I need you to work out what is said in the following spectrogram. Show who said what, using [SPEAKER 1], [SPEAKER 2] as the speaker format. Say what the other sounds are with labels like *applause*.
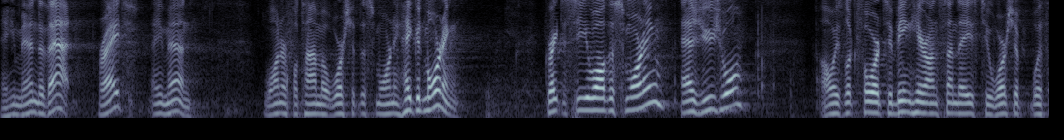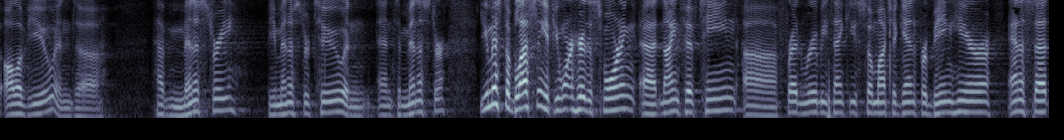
[SPEAKER 1] Amen to that, right? Amen. Wonderful time of worship this morning. Hey, good morning. Great to see you all this morning, as usual. Always look forward to being here on Sundays to worship with all of you and uh, have ministry, be ministered to, and, and to minister. You missed a blessing if you weren't here this morning at 9:15. Uh, Fred and Ruby, thank you so much again for being here. Anisette,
